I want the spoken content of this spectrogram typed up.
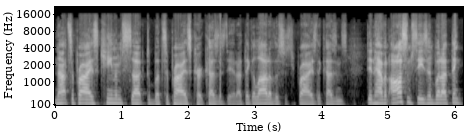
Not surprised Keenum sucked, but surprised Kirk Cousins did. I think a lot of us are surprised that Cousins didn't have an awesome season, but I think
